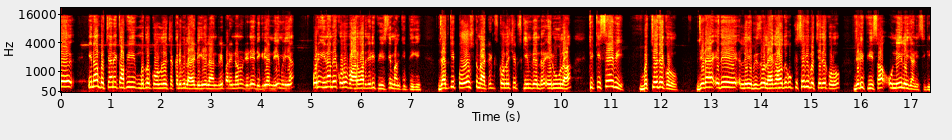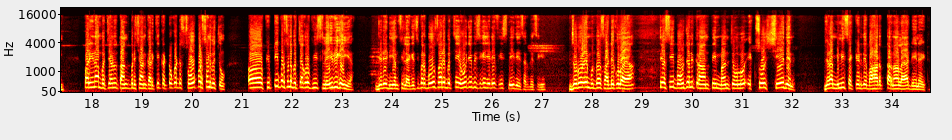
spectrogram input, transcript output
ਇਹਨਾਂ ਬੱਚਿਆਂ ਨੇ ਕਾਫੀ ਮਤਲਬ ਕੋਲ ਦੇ ਚੱਕਰ ਵੀ ਲਾਏ ਡਿਗਰੀ ਲੈਣ ਦੀ ਪਰ ਇਹਨਾਂ ਨੂੰ ਜਿਹੜੀਆਂ ਡਿਗਰੀਆਂ ਨਹੀਂ ਮਿਲੀਆਂ, ਔਰ ਇਹਨਾਂ ਦੇ ਕੋਲੋਂ ਵਾਰ-ਵਾਰ ਜਿਹੜੀ ਫੀਸ ਦੀ ਮੰਗ ਕੀਤੀ ਗਈ। ਜਦਕਿ ਪੋਸਟ ਮੈਟ੍ਰਿਕ ਸਕਾਲਰਸ਼ਿਪ ਸਕੀਮ ਦੇ ਅੰਦਰ ਇਹ ਰੂਲ ਆ ਕਿ ਕਿਸੇ ਵੀ ਬੱਚੇ ਦੇ ਕੋਲੋਂ ਜਿਹੜਾ ਇਹਦੇ ਲਈ ਵਿਜ਼ੀਬਲ ਹੈਗਾ, ਉਹਦੇ ਕੋਲ ਕਿਸੇ ਵੀ ਬੱਚੇ ਦੇ ਕੋਲੋਂ ਜਿਹੜੀ ਫੀਸ ਆ, ਉਹ ਨਹੀਂ ਲਈ ਜਾਣੀ ਸੀਗੀ। ਪਰ ਇਹਨਾਂ ਬੱਚਿਆਂ ਨੂੰ ਤੰਗ ਪਰੇਸ਼ਾਨ ਕਰਕੇ ਘੱਟੋ ਘੱਟ 100% ਵਿੱਚੋਂ, ਅਹ 50% ਬੱਚਿਆਂ ਕੋਲੋਂ ਫੀਸ ਲਈ ਵੀ ਗਈ ਆ, ਜਿਹੜੇ ਡੀਐਮਸੀ ਲੈ ਗਏ ਸੀ। ਪਰ ਬਹੁਤ ਸਾਰੇ ਬੱਚੇ ਇਹੋ ਜਿਹੇ ਵੀ ਸੀਗੇ ਜਿਹੜੇ ਫੀਸ ਨਹੀਂ ਦੇ ਸਕਦੇ ਸੀਗੇ। ਜਦੋਂ ਇਹ ਮੁੱਦਾ ਸਾਡੇ ਕੋਲ ਆਇਆ ਤੇ ਅਸੀਂ ਬਹੁਜਨ ਕ੍ਰਾਂਤੀ ਮੰਚ ਵੱਲੋਂ 106 ਦਿਨ ਜਿਹੜਾ ਮਿੰਨੀ ਸੈਕਟਰੀ ਦੇ ਬਾਹਰ ਧਰਨਾ ਲਾਇਆ ਡੇ ਨਾਈਟ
